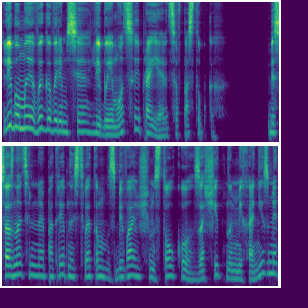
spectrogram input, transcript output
либо мы выговоримся, либо эмоции проявятся в поступках. Бессознательная потребность в этом сбивающем с толку защитном механизме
